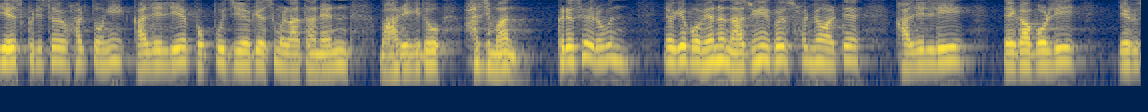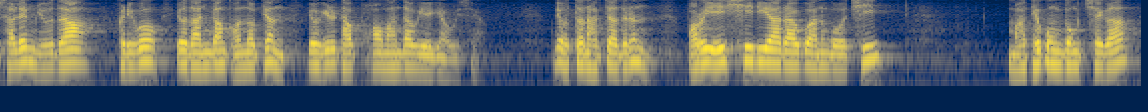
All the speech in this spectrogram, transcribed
예수 그리스도의 활동이 갈릴리의 북부 지역이었음을 나타내는 말이기도 하지만 그래서 여러분 여기 보면은 나중에 그걸 설명할 때 갈릴리, 데가볼리, 예루살렘, 유다 그리고 요단강 건너편 여기를 다 포함한다고 얘기하고 있어요. 근데 어떤 학자들은 바로 이 시리아라고 하는 곳이 마태 공동체가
